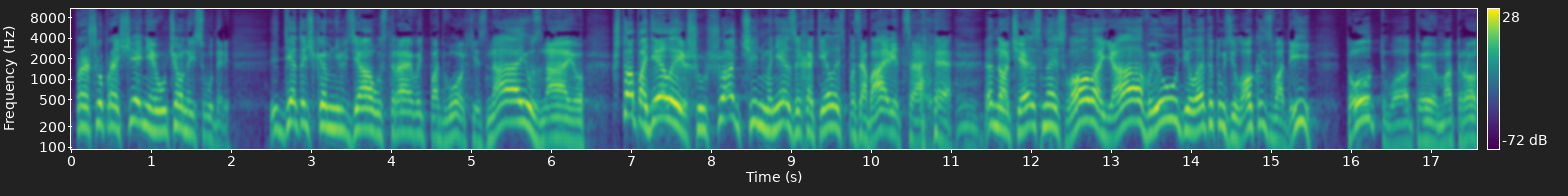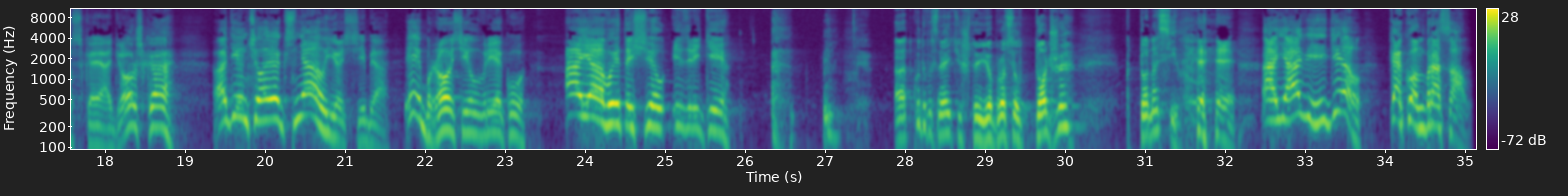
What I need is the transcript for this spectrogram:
Прошу прощения, ученый сударь. Деточкам нельзя устраивать подвохи. Знаю, знаю. Что поделаешь, уж очень мне захотелось позабавиться. Но, честное слово, я выудил этот узелок из воды. Тут вот э, матросская одежка. Один человек снял ее с себя и бросил в реку. А я вытащил из реки. А откуда вы знаете, что ее бросил тот же, кто носил? А я видел, как он бросал.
